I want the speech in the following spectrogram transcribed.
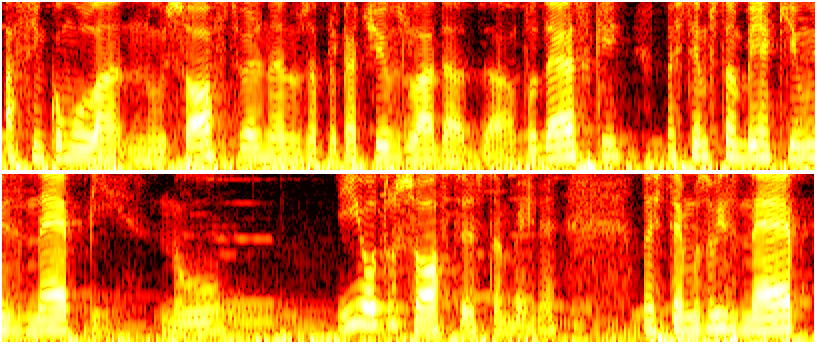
assim como lá no software, né, nos aplicativos lá da, da Autodesk, nós temos também aqui um Snap no e outros softwares também, né? Nós temos o Snap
